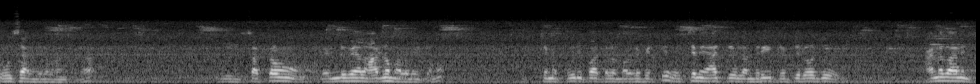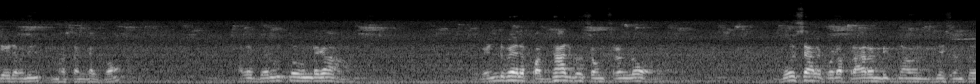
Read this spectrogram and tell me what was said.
గోశాల నిర్వహణ కూడా. ఈ సత్రం రెండు వేల ఆరులో మొదలుపెట్టాము. చిన్న పూరిపాకలు మొదలుపెట్టి వచ్చిన యాత్రికులందరికీ ప్రతిరోజు అన్నదానం చేయడం అనేది మా సంకల్పం. అలా జరుగుతూ ఉండగా రెండు వేల పద్నాలుగో సంవత్సరంలో గోశాల కూడా ప్రారంభిద్దామనే ఉద్దేశంతో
